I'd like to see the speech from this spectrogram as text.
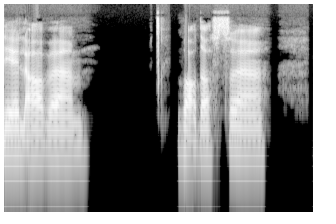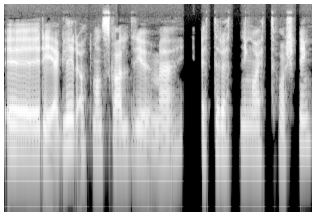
del av um, WADAs eh, regler at man skal drive med etterretning og etterforskning.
